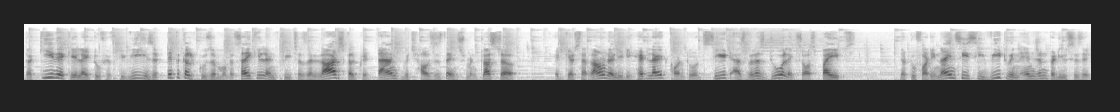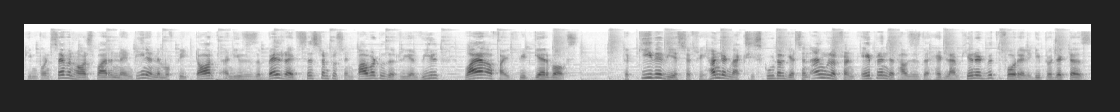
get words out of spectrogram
The Keeway K-Lite 250V is a typical cruiser motorcycle and features a large sculpted tank which houses the instrument cluster. It gets a round LED headlight, contoured seat as well as dual exhaust pipes. The 249cc V-twin engine produces 18.7 horsepower and 19 Nm of peak torque and uses a belt drive system to send power to the rear wheel via a 5-speed gearbox. The Keeway VSF 300 Maxi scooter gets an angular front apron that houses the headlamp unit with 4 LED projectors.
